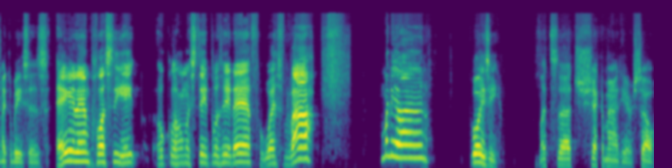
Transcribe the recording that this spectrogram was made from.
Michael B says A&M plus the eight, Oklahoma State plus eight F, West Va, money line, Boise. Let's uh, check them out here. So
